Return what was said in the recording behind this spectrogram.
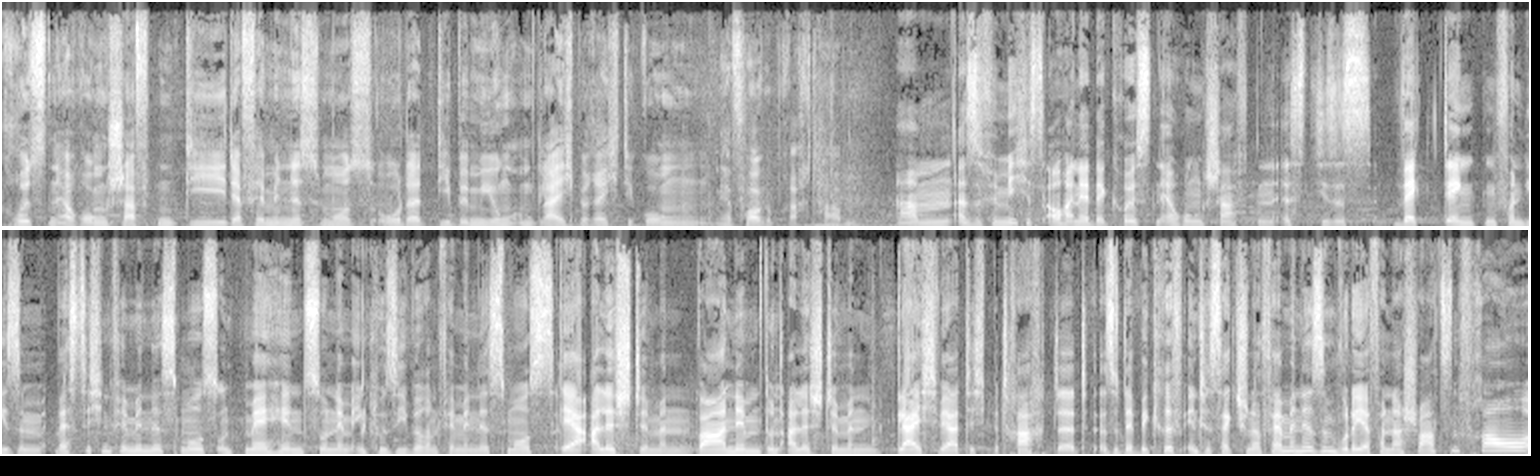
größten Errungenschaften, die der Feminismus oder die Bemühungen um Gleichberechtigung hervorgebracht haben? Ähm, also für mich ist auch eine der größten Errungenschaften ist dieses Wegdenken von diesem westlichen Feminismus und mehr hin zu einem inklusiveren Feminismus, der alle Stimmen wahrnimmt und alle Stimmen gleichwertig betrachtet. Also der Begriff Intersectional Feminism wurde ja von einer schwarzen Frau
